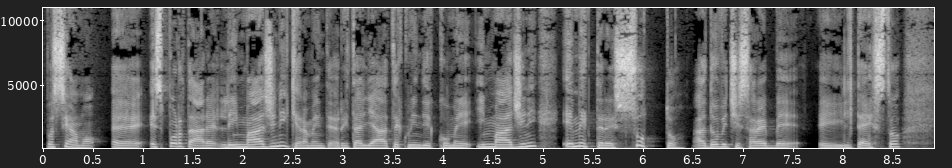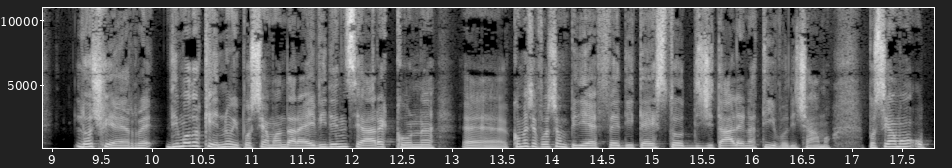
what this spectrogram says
Possiamo eh, esportare le immagini, chiaramente ritagliate, quindi come immagini, e mettere sotto a dove ci sarebbe eh, il testo l'OCR di modo che noi possiamo andare a evidenziare con eh, come se fosse un PDF di testo digitale nativo, diciamo. Possiamo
